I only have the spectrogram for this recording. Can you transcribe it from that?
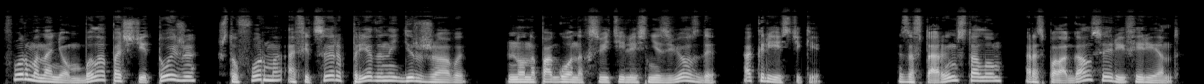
Форма на нем была почти той же, что форма офицера преданной державы, но на погонах светились не звезды, а крестики. За вторым столом располагался референт.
